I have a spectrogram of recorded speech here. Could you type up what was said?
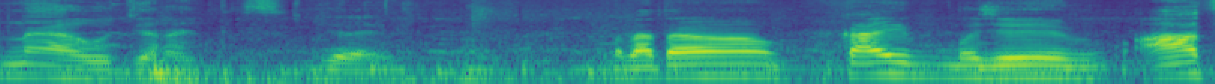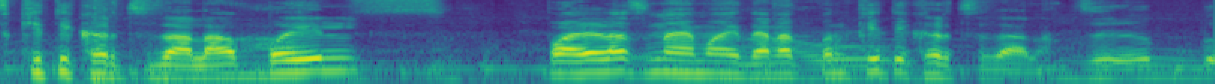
नाही हो जरायतीच. जिरायती. मला आता काय म्हणजे आज किती खर्च झाला? बैल पळलाच नाही मैदानात पण किती खर्च झाला? जर ब-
